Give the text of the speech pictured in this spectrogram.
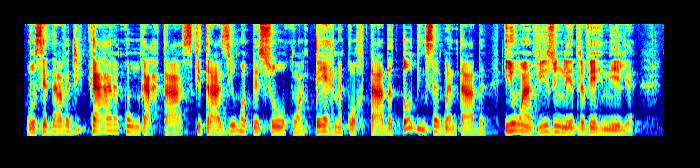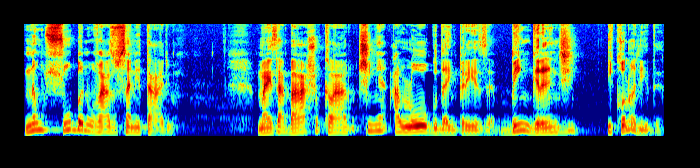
você dava de cara com um cartaz que trazia uma pessoa com a perna cortada, toda ensanguentada, e um aviso em letra vermelha: não suba no vaso sanitário. Mas abaixo, claro, tinha a logo da empresa, bem grande e colorida.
